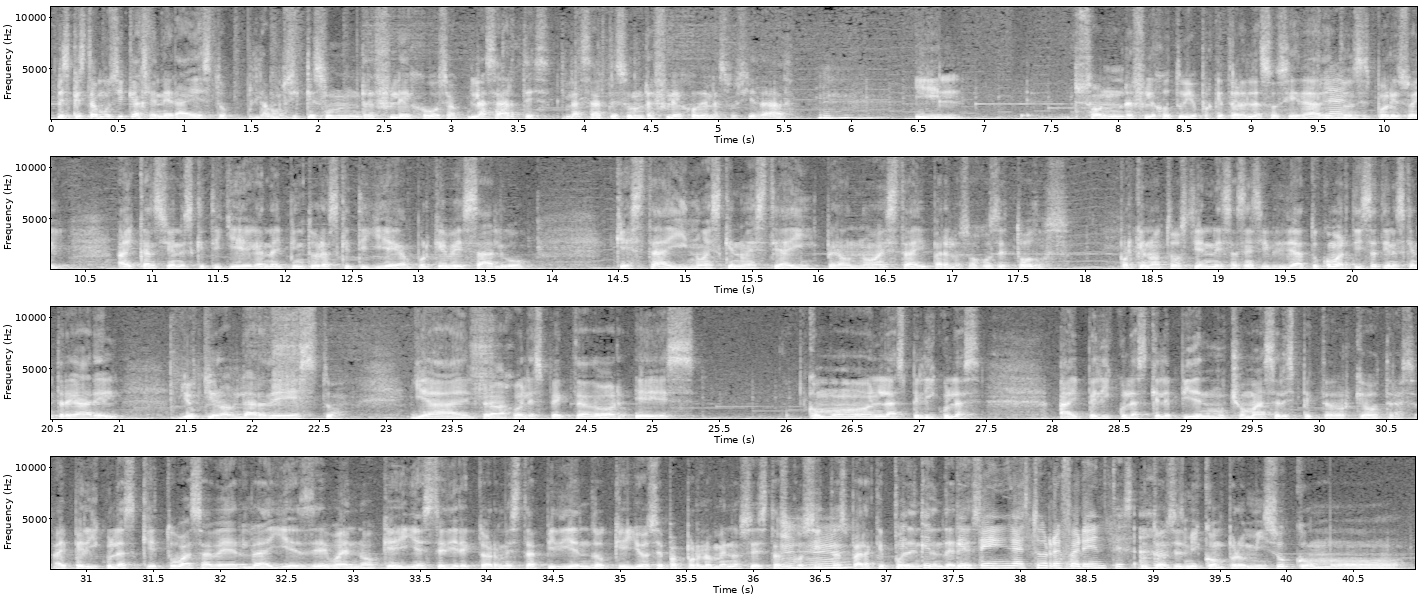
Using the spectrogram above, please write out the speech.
es que esta música genera esto. La música es un reflejo, o sea, las artes, las artes son un reflejo de la sociedad. Y el- son un reflejo tuyo porque tú eres la sociedad, Claro. entonces por eso hay, hay canciones que te llegan, hay pinturas que te llegan, porque ves algo que está ahí, no es que no esté ahí, pero no está ahí para los ojos de todos, porque no todos tienen esa sensibilidad. Tú como artista tienes que entregar el, yo quiero hablar de esto. Ya el trabajo del espectador es como en las películas. Hay películas que le piden mucho más al espectador que otras. Hay películas que tú vas a verla y es de, bueno, ok, y este director me está pidiendo que yo sepa por lo menos estas cositas para que pueda Que- entender que esto. tenga estos referentes, ajá. Entonces, mi compromiso como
